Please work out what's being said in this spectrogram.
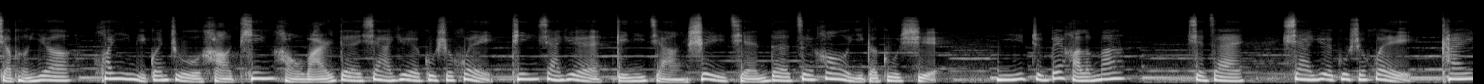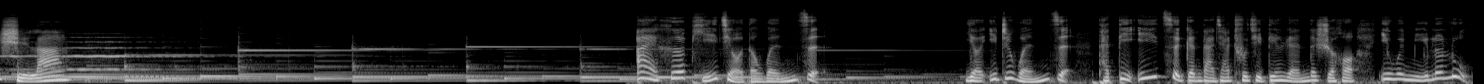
小朋友，欢迎你关注好听好玩的夏月故事会，听夏月给你讲睡前的最后一个故事。你准备好了吗？现在夏月故事会开始啦！爱喝啤酒的蚊子，有一只蚊子。他第一次跟大家出去盯人的时候，因为迷了路，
